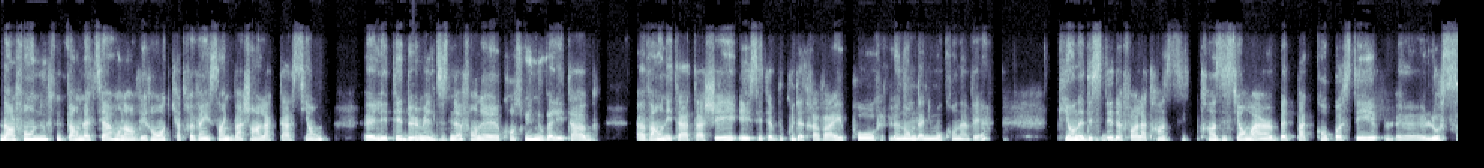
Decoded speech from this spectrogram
dans le fond, nous, c'est une ferme laitière. On a environ 85 vaches en lactation. L'été 2019, on a construit une nouvelle étable. Avant, on était attachés et c'était beaucoup de travail pour le nombre d'animaux qu'on avait. Puis on a décidé de faire la transition à un bedpack composté lousse.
